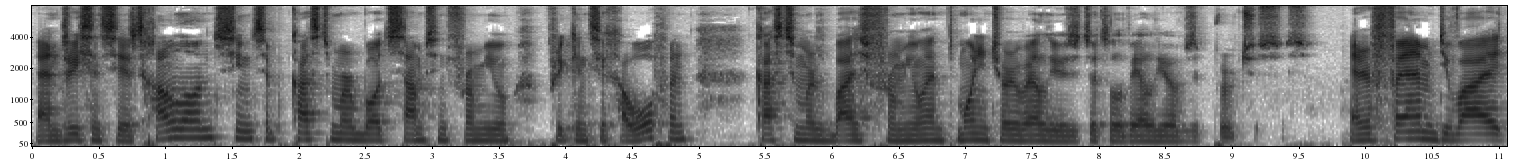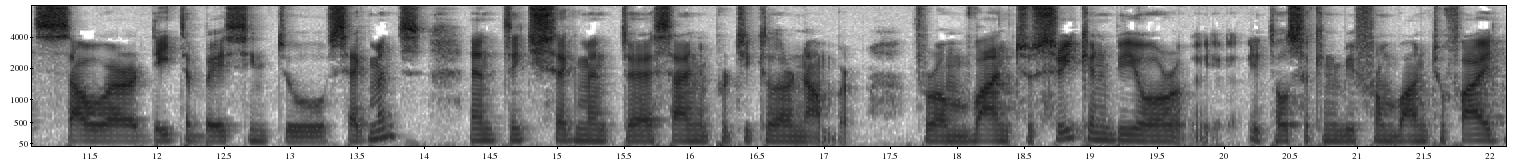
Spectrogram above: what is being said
And recency is how long since a customer bought something from you, frequency how often customers buy from you, and monetary value is the total value of the purchases. RFM divides our database into segments, and each segment uh, assign a particular number. From 1 to 3 can be, or it also can be from 1 to 5,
